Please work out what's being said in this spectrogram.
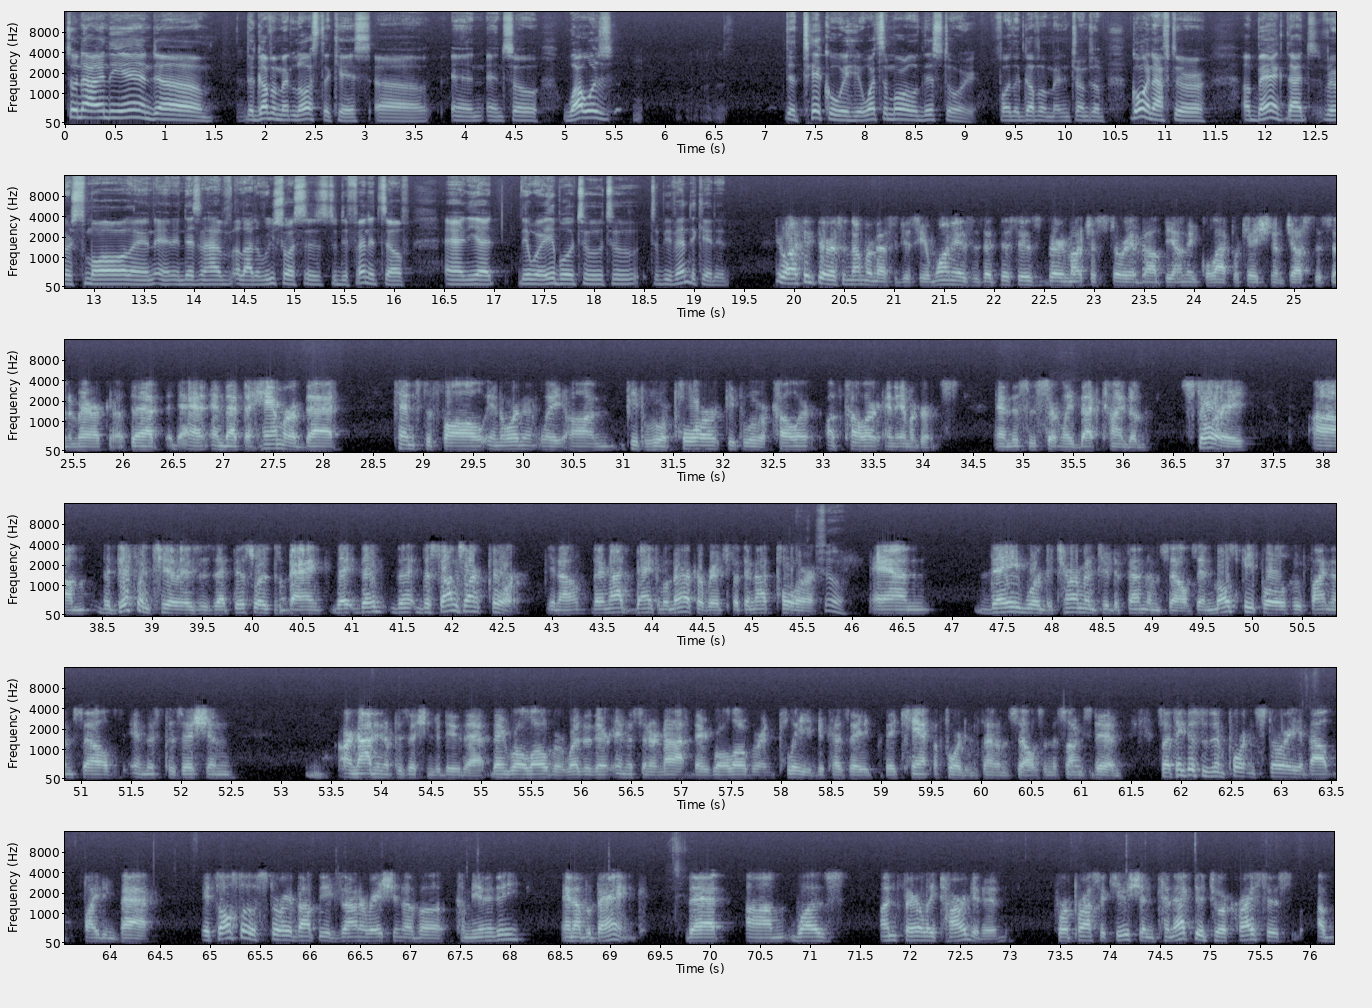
So now, in the end, um, the government lost the case, uh, and and so what was the takeaway here? What's the moral of this story for the government in terms of going after a bank that's very small and, and, and doesn't have a lot of resources to defend itself, and yet they were able to to to be vindicated? Well, I think there is a number of messages here. One is, is that this is very much a story about the unequal application of justice in America, that and that the hammer of that tends to fall inordinately on people who are poor, people who are color of color, and immigrants. And this is certainly that kind of story. Um, the difference here is is that this was a bank. They, they, the the Sungs aren't poor. You know, they're not Bank of America rich, but they're not poor. Sure. And they were determined to defend themselves. And most people who find themselves in this position are not in a position to do that. They roll over, whether they're innocent or not. They roll over and plead because they they can't afford to defend themselves, and the Sungs did. So I think this is an important story about fighting back. It's also a story about the exoneration of a community and of a bank that um, was unfairly targeted for a prosecution connected to a crisis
